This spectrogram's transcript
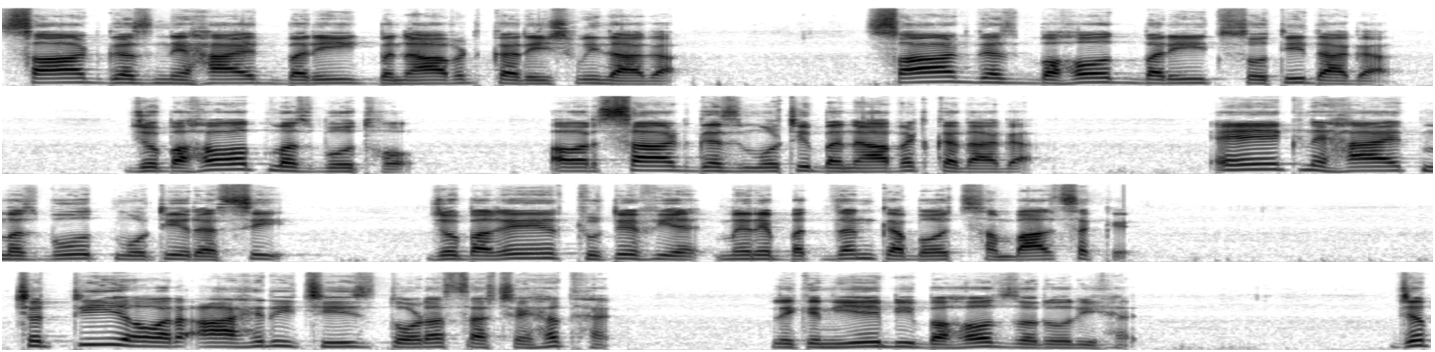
साठ गज़ नहायत बरीक बनावट का रेशमी धागा, साठ गज़ बहुत बरीक सोती धागा, जो बहुत मज़बूत हो, और साठ गज़ मोटी बनावट का धागा। एक नहायत मज़बूत मोटी रस्सी, जो बग़ैर टूटे हुए मेरे बदन का बोझ संभाल सके। छठी और आखिरी चीज़ थोड़ा सा शहद है, लेकिन ये भी बहुत ज़रूरी है। जब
